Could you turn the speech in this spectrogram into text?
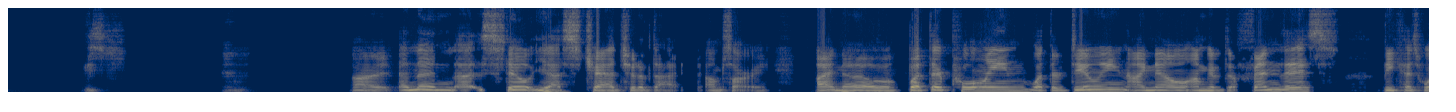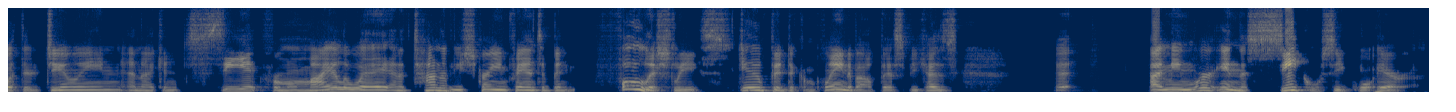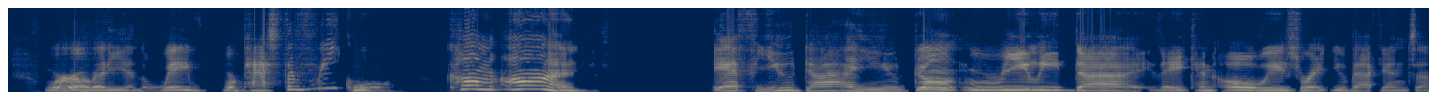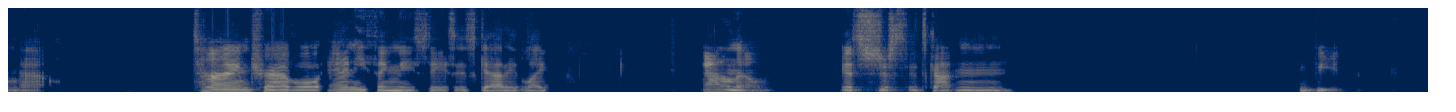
all right and then uh, still yes chad should have died. I'm sorry. I know, but they're pulling what they're doing. I know I'm going to defend this because what they're doing, and I can see it from a mile away, and a ton of you Scream fans have been foolishly stupid to complain about this because, uh, I mean, we're in the sequel sequel era. We're already in the way, we're past the requel. Come on! if you die, you don't really die. They can always write you back in somehow. Time travel, anything these days, it's got it like, I don't know. It's just, it's gotten weird.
